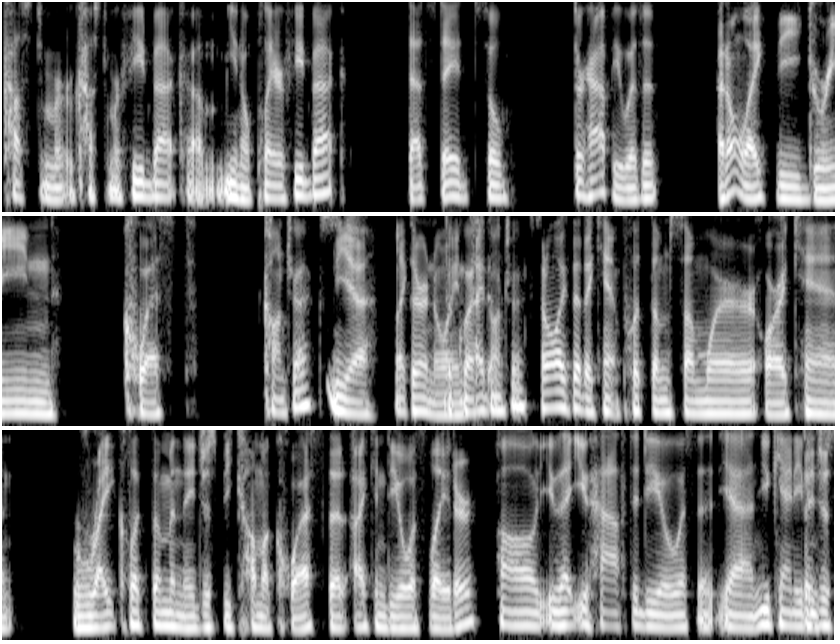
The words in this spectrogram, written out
customer customer feedback, um, you know, player feedback, that stayed. So they're happy with it. I don't like the green quest. Contracts, Yeah, like they're the annoying. I quest don't, contracts. I don't like that I can't put them somewhere or I can't right click them and they just become a quest that I can deal with later. Oh, that you have to deal with it. Yeah, and you can't even they just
